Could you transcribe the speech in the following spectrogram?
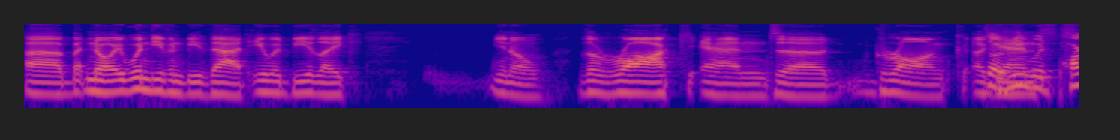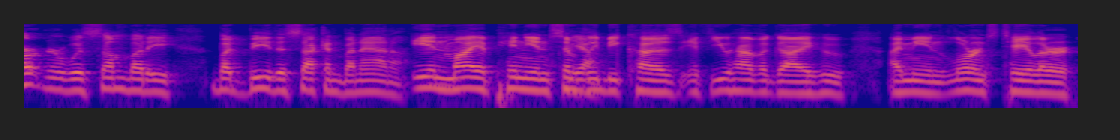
uh but no it wouldn't even be that it would be like you know The Rock and uh, Gronk against. so he would partner with somebody, but be the second banana. in my opinion, simply Yeah. because if you have a guy who, I mean, Lawrence Taylor,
